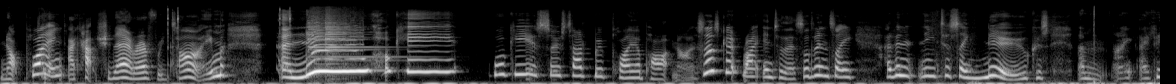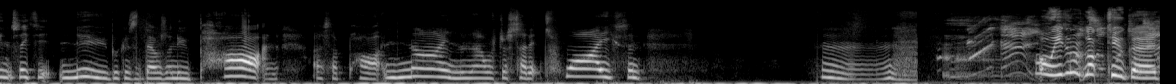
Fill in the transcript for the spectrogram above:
not playing, I catch you there every time, a new Huggy Wuggy is so sad we play a part nine. So let's get right into this. I didn't say I didn't need to say new because um I, I didn't say th- new because there was a new part and I said part nine and now I've just said it twice and hmm. Oh, he doesn't look too good.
